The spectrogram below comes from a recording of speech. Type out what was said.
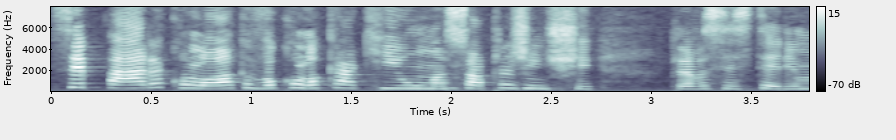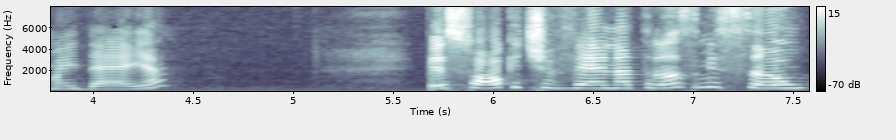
Separa, coloca. Eu vou colocar aqui uma só para gente, para vocês terem uma ideia. Pessoal que tiver na transmissão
